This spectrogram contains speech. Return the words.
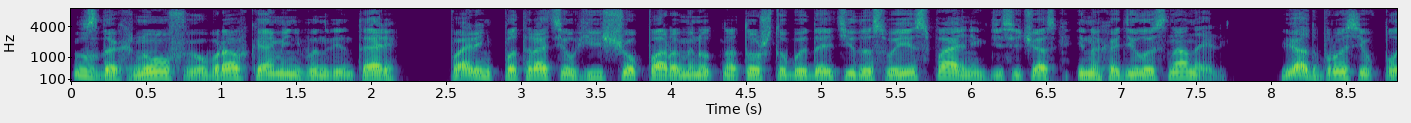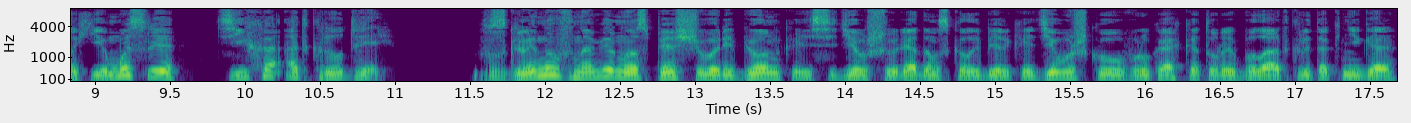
Вздохнув и убрав камень в инвентарь, парень потратил еще пару минут на то, чтобы дойти до своей спальни, где сейчас и находилась Нанель, и, отбросив плохие мысли, тихо открыл дверь. Взглянув на мирно спящего ребенка и сидевшую рядом с колыбелькой девушку, в руках которой была открыта книга,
